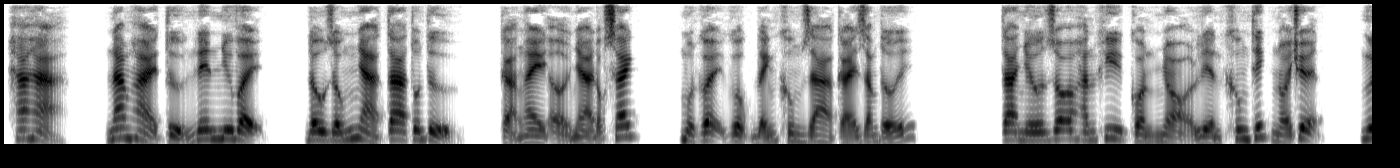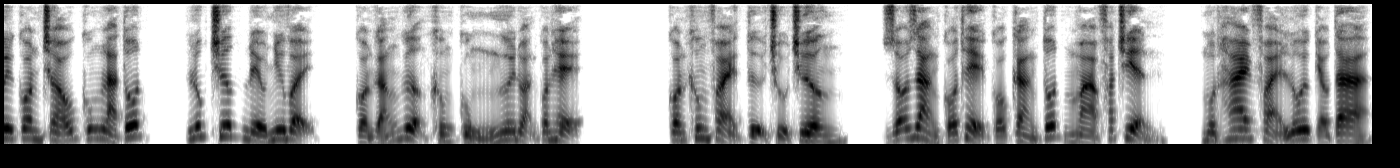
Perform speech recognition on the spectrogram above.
Ha ha, nam hải tử nên như vậy, đâu giống nhà ta tôn tử, cả ngày ở nhà đọc sách, một gậy gộc đánh không ra cái dám tới. Ta nhớ rõ hắn khi còn nhỏ liền không thích nói chuyện, ngươi con cháu cũng là tốt, lúc trước đều như vậy, còn gắng gượng không cùng ngươi đoạn quan hệ. Còn không phải tự chủ trương, rõ ràng có thể có càng tốt mà phát triển, một hai phải lôi kéo ta,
